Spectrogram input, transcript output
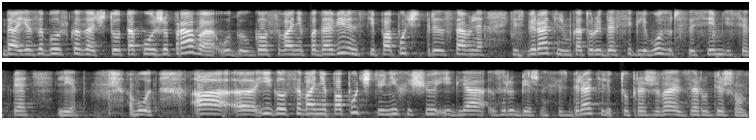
Да, я забыла сказать, что такое же право голосования по доверенности по почте предоставлено избирателям, которые достигли возраста 75 лет. Вот. А и голосование по почте у них еще и для зарубежных избирателей, кто проживает за рубежом.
